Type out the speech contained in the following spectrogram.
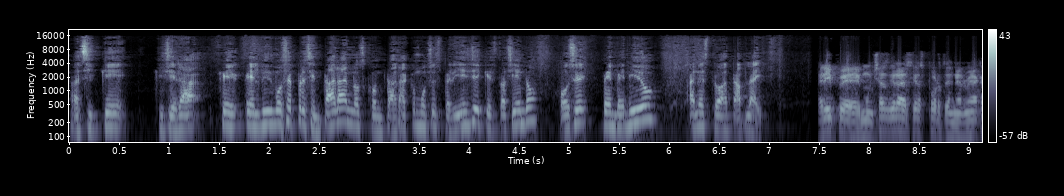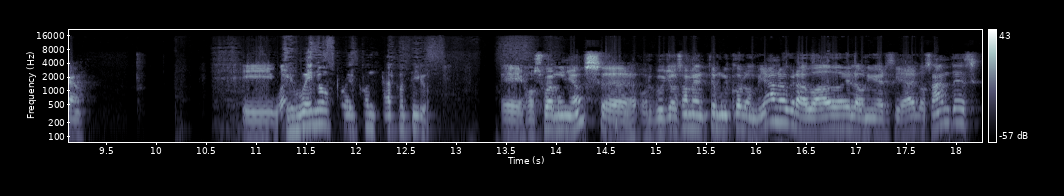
Así que quisiera que él mismo se presentara, nos contara cómo su experiencia y qué está haciendo. José, bienvenido a nuestro ATAP Live. Felipe, muchas gracias por tenerme acá. Qué bueno poder contar contigo. Eh, Josué Muñoz, eh, orgullosamente muy colombiano, graduado de la Universidad de los Andes,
